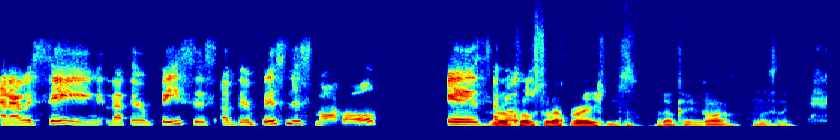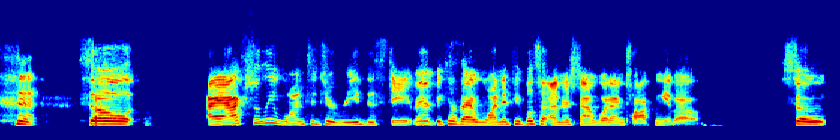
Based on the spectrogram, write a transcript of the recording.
And I was saying that their basis of their business model is real close to reparations. But okay, go on. I'm listening. So I actually wanted to read the statement because I wanted people to understand what I'm talking about. So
